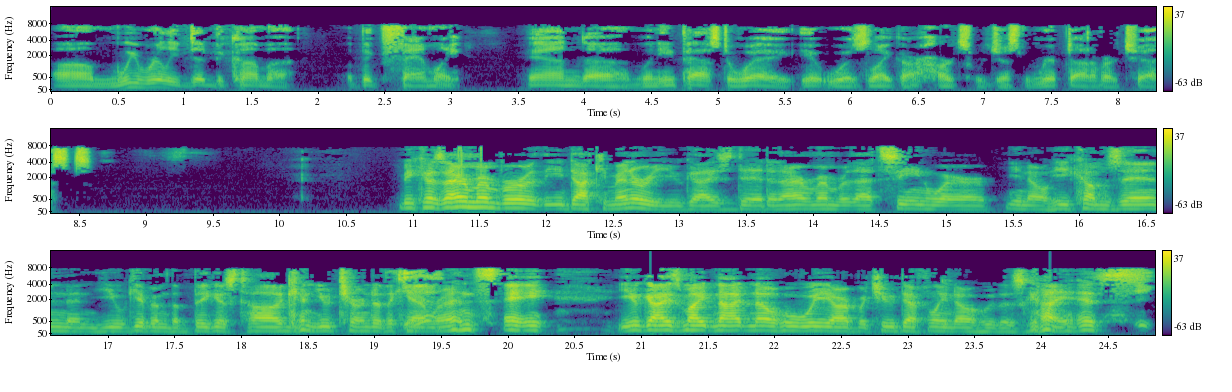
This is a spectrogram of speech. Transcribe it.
Um, we really did become a, a big family. And, uh, when he passed away, it was like our hearts were just ripped out of our chests. Because I remember the documentary you guys did, and I remember that scene where, you know, he comes in and you give him the biggest hug and you turn to the camera yeah. and say, you guys might not know who we are, but you definitely know who this guy is.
